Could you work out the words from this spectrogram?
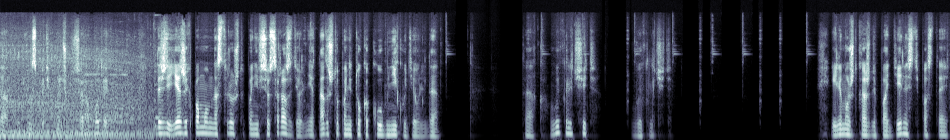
Так, вот у нас потихонечку все работает. Подожди, я же их, по-моему, настроил, чтобы они все сразу делали. Нет, надо, чтобы они только клубнику делали, да. Так, выключить, выключить. Или, может, каждый по отдельности поставить.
